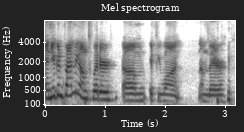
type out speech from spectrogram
And you can find me on Twitter um, if you want. I'm there.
